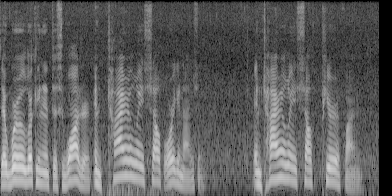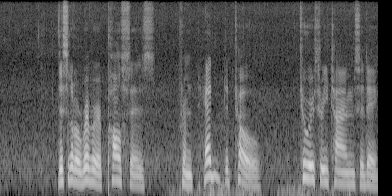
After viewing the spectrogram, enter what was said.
that we're looking at this water entirely self organizing, entirely self purifying. This little river pulses from head to toe two or three times a day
